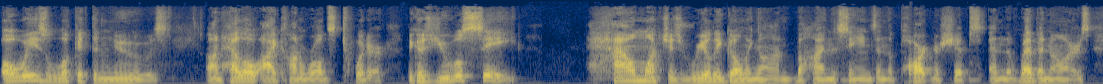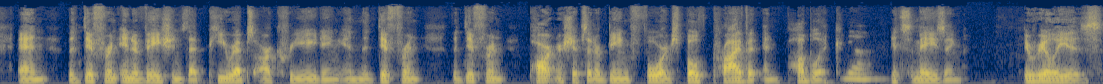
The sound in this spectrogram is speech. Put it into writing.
always look at the news on hello icon world's twitter because you will see how much is really going on behind the scenes and the partnerships and the webinars and the different innovations that preps are creating and the different the different partnerships that are being forged both private and public. Yeah. It's amazing. It really is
